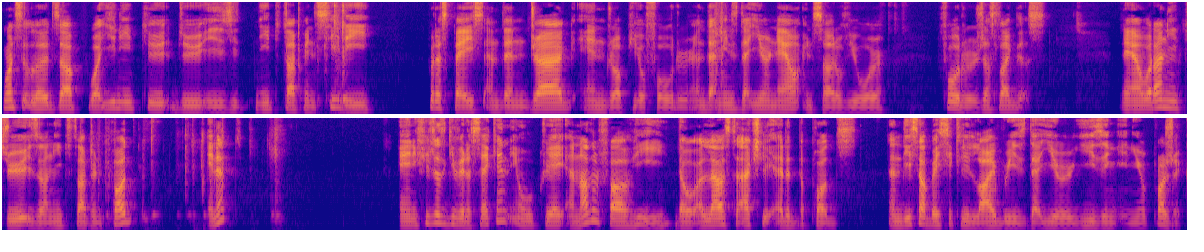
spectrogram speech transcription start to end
Once it loads up, what you need to do is you need to type in cd, put a space, and then drag and drop your folder. And that means that you're now inside of your folder just like this. Now what I need to do is I need to type in pod init and if you just give it a second it will create another file here that will allow us to actually edit the pods and these are basically libraries that you're using in your project.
